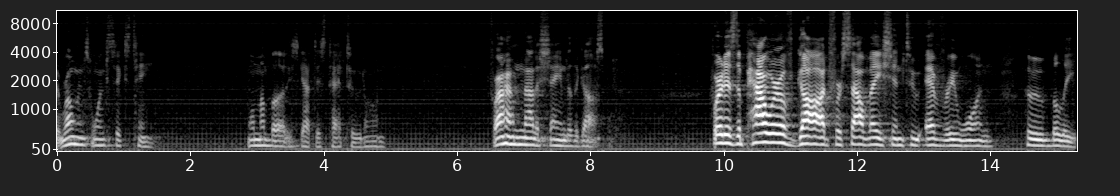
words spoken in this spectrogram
That Romans 1:16. One of my buddies got this tattooed on him. For I am not ashamed of the gospel. For it is the power of God for salvation to everyone who believes.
